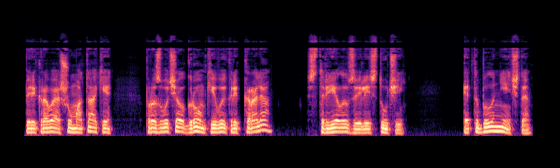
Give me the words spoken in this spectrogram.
перекрывая шум атаки, прозвучал громкий выкрик короля, стрелы взвелись тучей. Это было нечто.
